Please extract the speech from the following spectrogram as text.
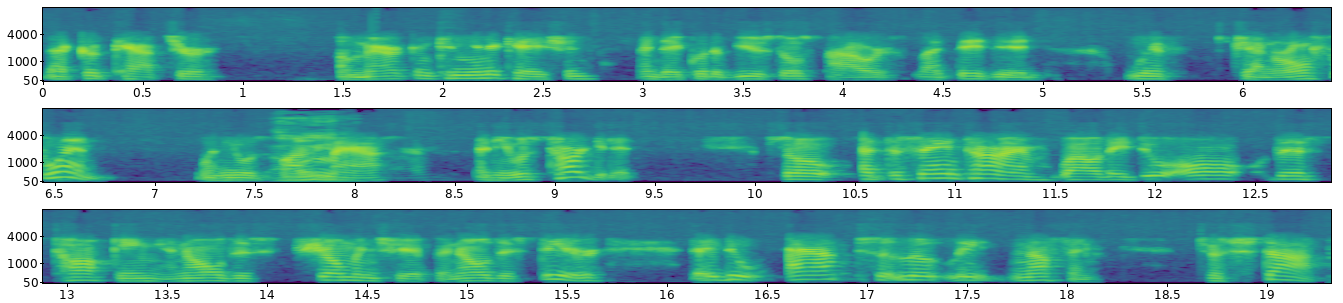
that could capture American communication, and they could abuse those powers like they did with General Flynn when he was oh, unmasked yeah. and he was targeted. So at the same time, while they do all this talking and all this showmanship and all this theater, they do absolutely nothing to stop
